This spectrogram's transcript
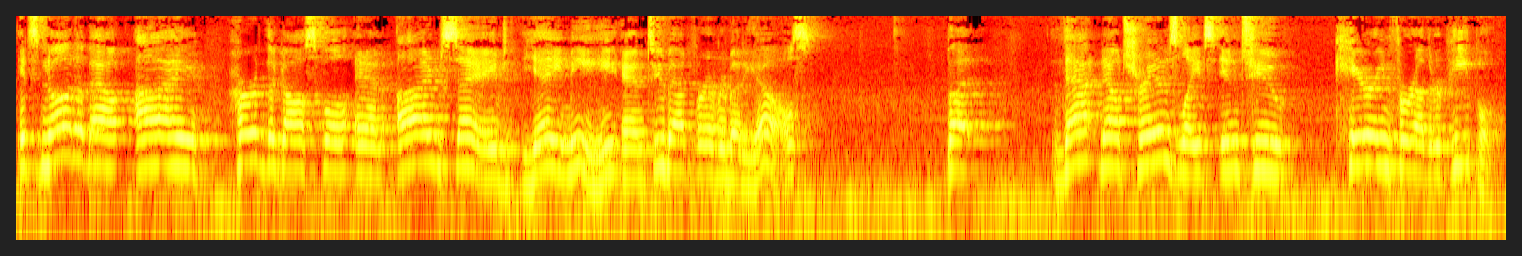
It's not about I heard the gospel and I'm saved, yay me, and too bad for everybody else. But that now translates into caring for other people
